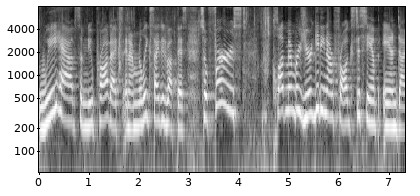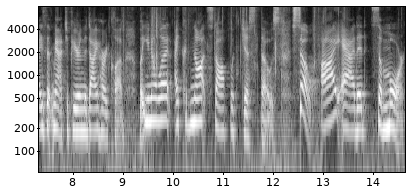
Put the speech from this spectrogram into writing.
We have some new products and I'm really excited about this. So first, Club members, you're getting our frogs to stamp and dies that match if you're in the Die Hard Club. But you know what? I could not stop with just those. So I added some more.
